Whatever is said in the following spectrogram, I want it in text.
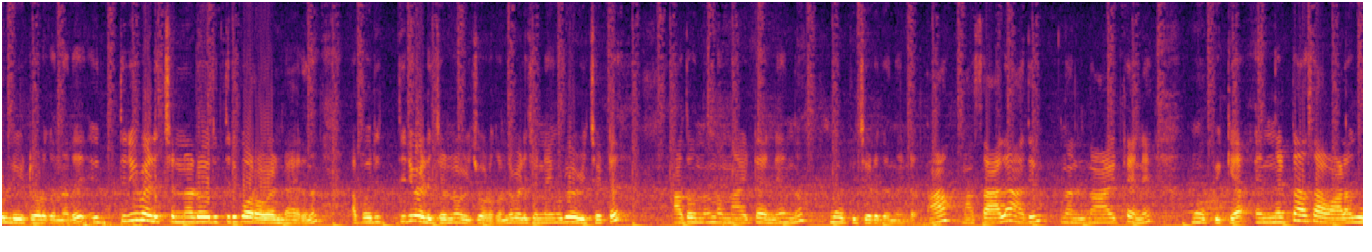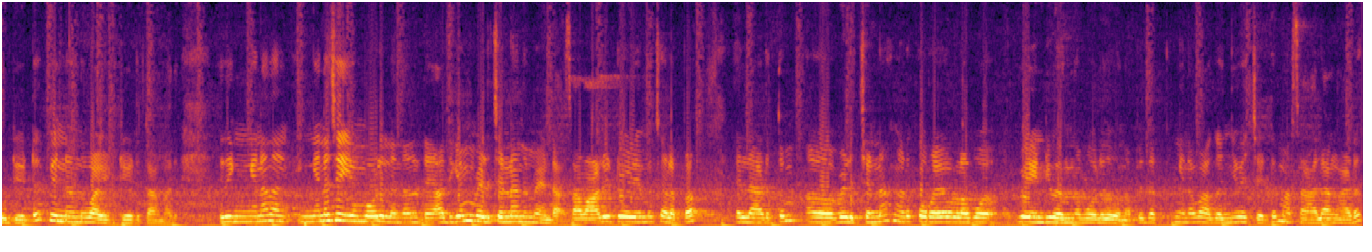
ഉള്ളി ഇട്ട് കൊടുക്കുന്നത്. ഇത്തിരി വെളിച്ചെണ്ണയുടെ ഒരു ഇത്തിരി കുറവുണ്ടായിരുന്നു. അപ്പോൾ ഒരു ഇത്തിരി വെളിച്ചെണ്ണ ഒഴിച്ച് കൊടുക്കുന്നുണ്ട്. വെളിച്ചെണ്ണയും കൂടി ഒഴിച്ചിട്ട് അതൊന്ന് നന്നായിട്ട് തന്നെ ഒന്ന് മൂപ്പിച്ചെടുക്കുന്നുണ്ട്. ആ മസാല ആദ്യം നന്നായിട്ട് തന്നെ മൂപ്പിക്കുക. എന്നിട്ട് ആ സവാള കൂട്ടിയിട്ട് പിന്നെ ഒന്ന് വഴറ്റിയെടുത്താൽ മതി. ഇതിങ്ങനെ ഇങ്ങനെ ചെയ്യുമ്പോൾ ഇല്ല എന്താണെന്ന് വെച്ചാൽ അധികം വെളിച്ചെണ്ണ ഒന്നും വേണ്ട. സവാള ഇട്ട് കഴിയുമ്പോൾ ചിലപ്പം എല്ലായിടത്തും വെളിച്ചെണ്ണ അങ്ങോട്ട് കുറേ ഉള്ള പോ വേണ്ടി വന്ന പോലെ തോന്നും. അപ്പോൾ ഇതൊക്കെ ഇങ്ങനെ വകഞ്ഞ് വെച്ചിട്ട് മസാല അങ്ങോട്ട്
